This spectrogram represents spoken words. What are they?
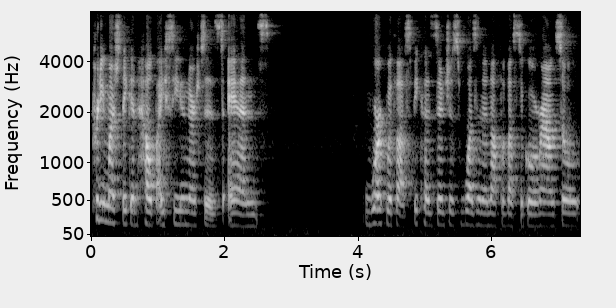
pretty much they can help ICU nurses and work with us because there just wasn't enough of us to go around. So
